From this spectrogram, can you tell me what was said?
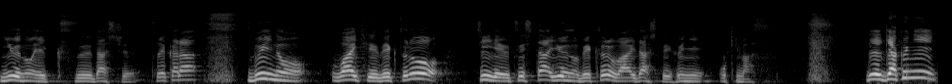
U の x' それから V の y というベクトルを g で移した u のベクトル y' というふうに置きます。で逆に、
